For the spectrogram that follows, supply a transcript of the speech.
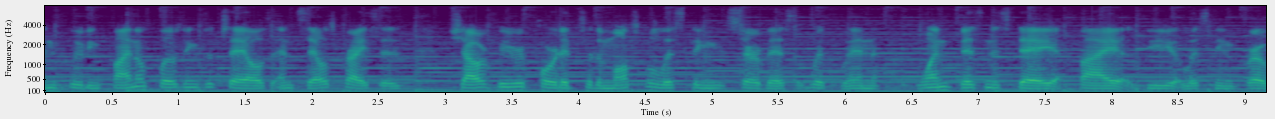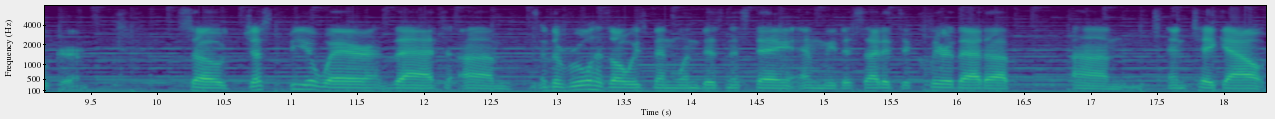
including final closings of sales and sales prices, shall be reported to the multiple listing service within one business day by the listing broker. So just be aware that um, the rule has always been one business day, and we decided to clear that up um, and take out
